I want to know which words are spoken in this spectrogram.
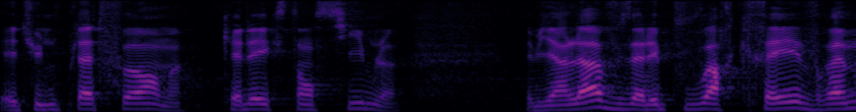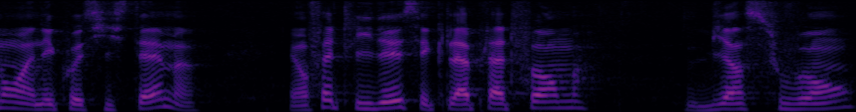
est une plateforme, qu'elle est extensible, eh bien là, vous allez pouvoir créer vraiment un écosystème. Et en fait, l'idée, c'est que la plateforme, bien souvent,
